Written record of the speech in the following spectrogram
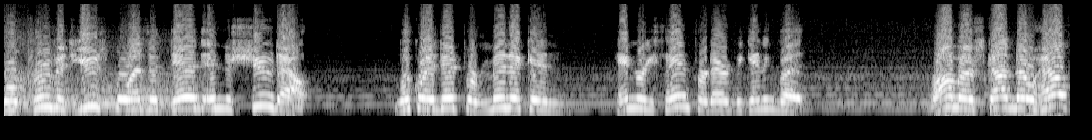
will prove as useful as it did in the shootout. Look what it did for Minnick and Henry Sanford there at the beginning, but Ramos got no help.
